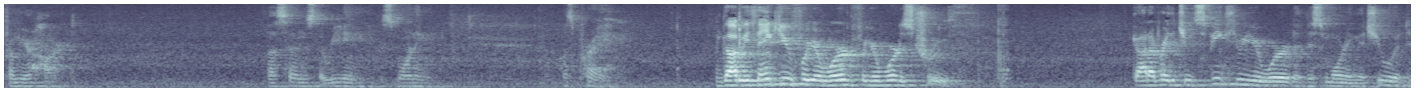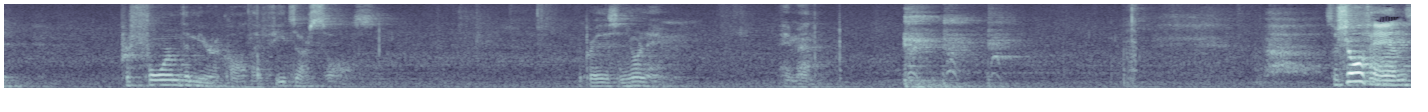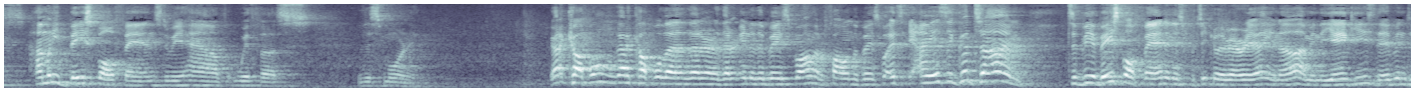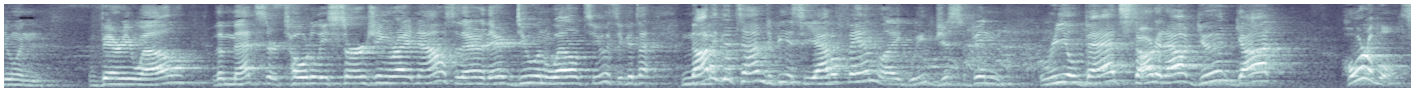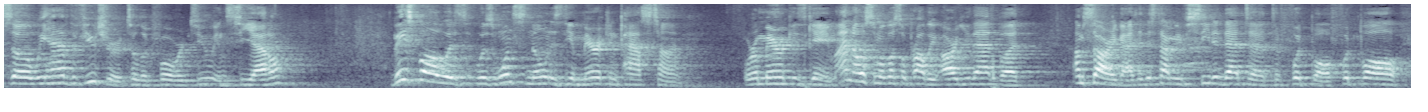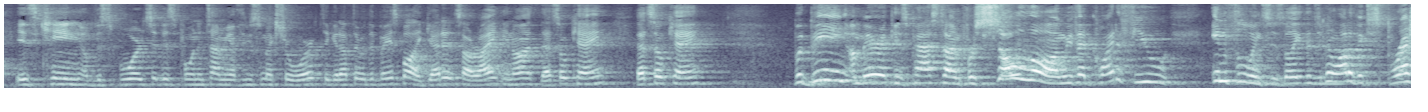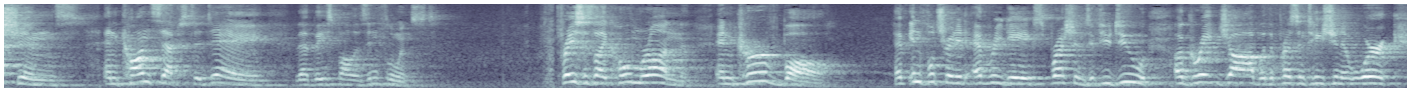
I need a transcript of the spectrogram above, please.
from your heart. Ends the reading this morning. Let's pray. God, we thank you for your word, for your word is truth. God, I pray that you would speak through your word this morning, that you would perform the miracle that feeds our souls. We pray this in your name. Amen. So, show of hands, how many baseball fans do we have with us this morning? We've got a couple. We've got a couple that, that, are, that are into the baseball, that are following the baseball. It's, I mean, it's a good time to be a baseball fan in this particular area, you know. I mean, the Yankees, they've been doing very well. The Mets are totally surging right now, so they're, they're doing well too. It's a good time. Not a good time to be a Seattle fan. Like, we've just been real bad. Started out good, got horrible. So we have the future to look forward to in Seattle. Baseball was, was once known as the American pastime or America's game. I know some of us will probably argue that, but I'm sorry, guys. At this time, we've ceded that to, to football. Football is king of the sports at this point in time. You have to do some extra work to get up there with the baseball. I get it. It's all right. You know, that's okay. That's okay. But being America's pastime for so long, we've had quite a few influences. Like, there's been a lot of expressions and concepts today that baseball has influenced. Phrases like home run and curveball have infiltrated everyday expressions. If you do a great job with a presentation at work,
